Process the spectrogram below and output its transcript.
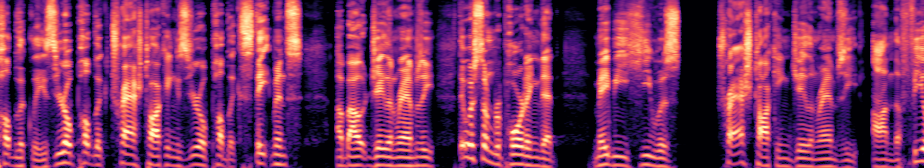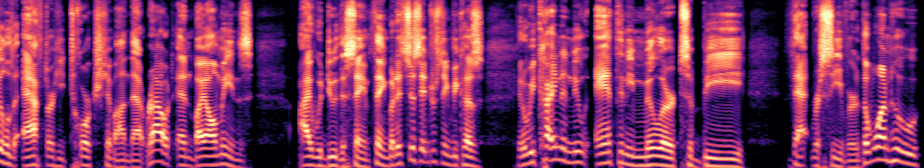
publicly, zero public trash talking, zero public statements about Jalen Ramsey. There was some reporting that maybe he was trash talking Jalen Ramsey on the field after he torched him on that route. And by all means, I would do the same thing. But it's just interesting because you know we kind of knew Anthony Miller to be that receiver, the one who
